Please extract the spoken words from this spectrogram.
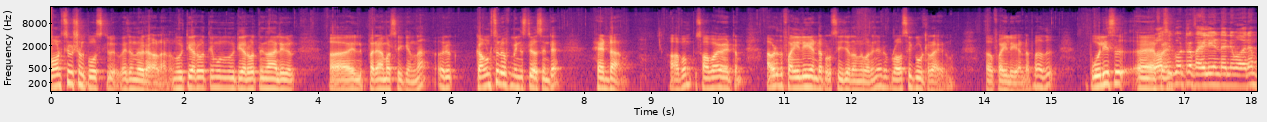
കോൺസ്റ്റിറ്റ്യൂഷണൽ പോസ്റ്റിൽ വരുന്ന ഒരാളാണ്. നൂറ്റി അറുപത്തി മൂന്ന് നൂറ്റി അറുപത്തി നാലുകൾ പരാമർശിക്കുന്ന ഒരു കൗൺസിൽ ഓഫ് മിനിസ്റ്റേഴ്സിന്റെ ഹെഡാണ്. അപ്പം സ്വാഭാവികമായിട്ടും അവിടുന്ന് ഫയൽ ചെയ്യേണ്ട പ്രൊസീജിയർ എന്ന് പറഞ്ഞാൽ ഒരു പ്രോസിക്യൂട്ടറായിരുന്നു ഫയൽ ചെയ്യേണ്ടത്. അപ്പോൾ അത് പോലീസ് പ്രോസിക്യൂട്ടർ ഫയൽ ചെയ്യേണ്ടതിന് പകരം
